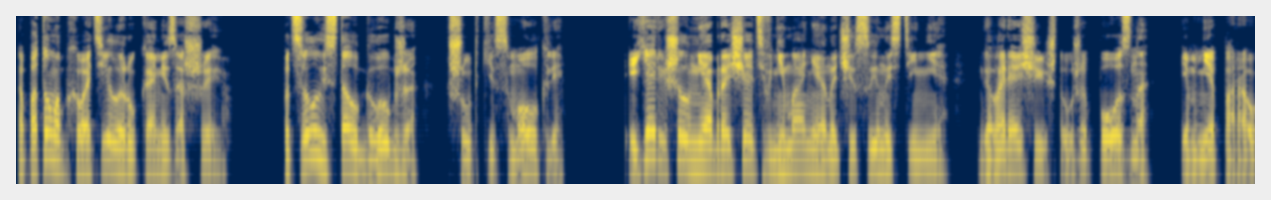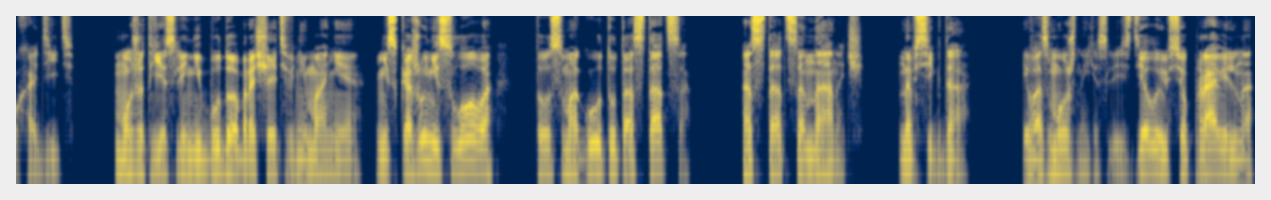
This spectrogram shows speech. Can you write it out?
а потом обхватила руками за шею. Поцелуй стал глубже, шутки смолкли, и я решил не обращать внимания на часы на стене, говорящие, что уже поздно, и мне пора уходить. Может, если не буду обращать внимания, не скажу ни слова, то смогу тут остаться. Остаться на ночь. Навсегда. И, возможно, если сделаю все правильно,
